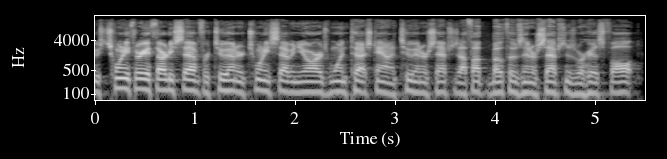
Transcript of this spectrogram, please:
he was 23 of 37 for 227 yards, one touchdown, and two interceptions. I thought both those interceptions were his fault.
